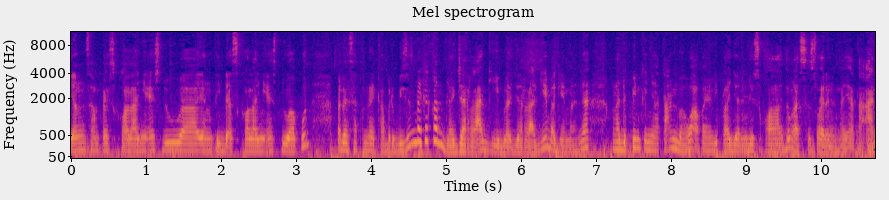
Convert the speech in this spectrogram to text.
yang sampai sekolahnya S2 yang tidak sekolahnya S2 pun pada saat mereka berbisnis mereka kan belajar lagi belajar lagi bagaimana ngadepin kenyataan bahwa apa yang dipelajarin di sekolah itu nggak sesuai dengan kenyataan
